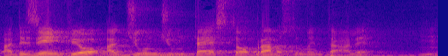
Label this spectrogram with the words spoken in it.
ad esempio aggiungi un testo a un brano strumentale, mh? Mm,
